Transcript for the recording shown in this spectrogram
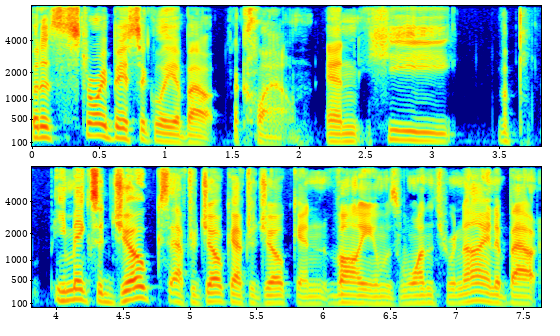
But it's a story basically about a clown, and he the, he makes a jokes after joke after joke in volumes one through nine about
